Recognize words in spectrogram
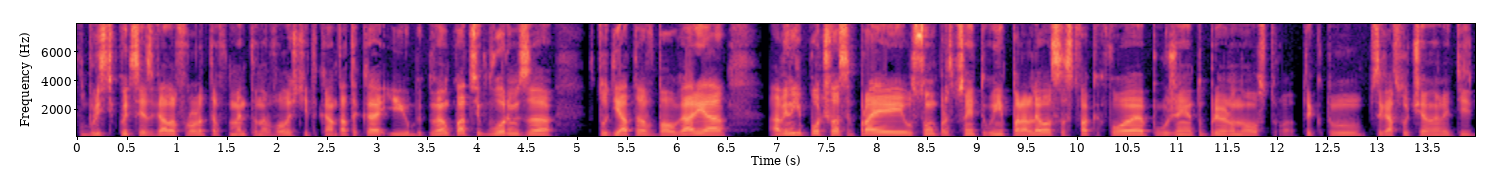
футболисти, които се извядат в ролята в момента на водещи и така нататък. И обикновено, когато си говорим за студията в България, а винаги почва да се прави, особено през последните години, паралела с това какво е положението, примерно на острова. Тъй като сега в случая нали, ти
